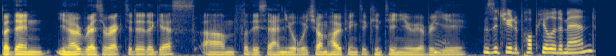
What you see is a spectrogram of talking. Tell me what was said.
but then you know resurrected it, I guess, um, for this annual, which I'm hoping to continue every year. Was it due to popular demand?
